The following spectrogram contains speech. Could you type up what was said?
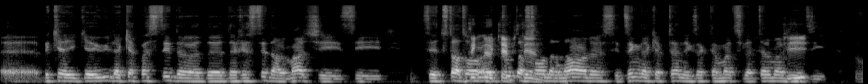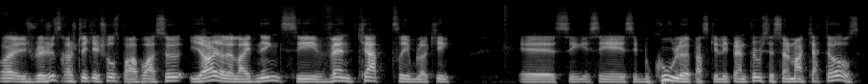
ben, qu'il a, eu la capacité de, rester dans le match, c'est tout, à, son honneur. C'est digne d'un capitaine, exactement. Tu l'as tellement bien dit. Ouais, je voulais juste rajouter quelque chose par rapport à ça. Hier, le Lightning, c'est 24 tirs bloqués. C'est beaucoup, parce que les Panthers, c'est seulement 14.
